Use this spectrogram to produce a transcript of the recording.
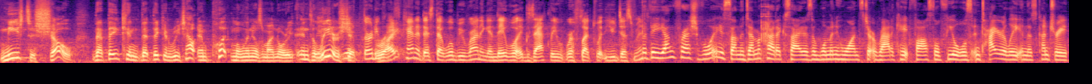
needs to show that they can that they can reach out and put millennials and minorities into leadership. Thirty right? candidates that will be running, and they will exactly reflect what you just mentioned. But the young, fresh voice on the Democratic side is a woman who wants to eradicate fossil fuels entirely in this country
